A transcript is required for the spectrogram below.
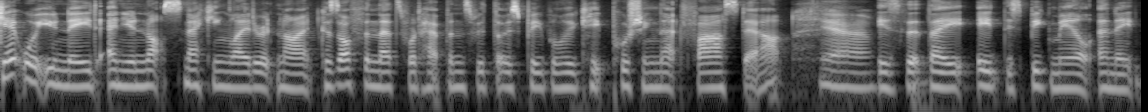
get what you need and you're not snacking later at night because often that's what happens with those people who keep pushing that fast out Yeah. is that they eat this big meal and eat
